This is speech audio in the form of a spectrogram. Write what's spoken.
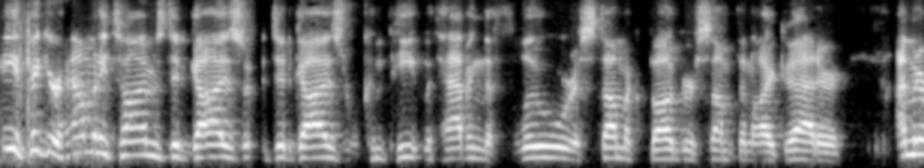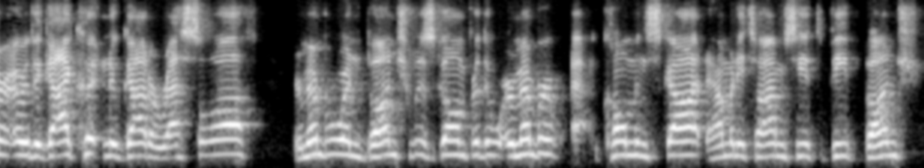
you figure how many times did guys did guys compete with having the flu or a stomach bug or something like that? Or I mean, or, or the guy couldn't have got a wrestle off. Remember when Bunch was going for the remember uh, Coleman Scott? How many times he had to beat Bunch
